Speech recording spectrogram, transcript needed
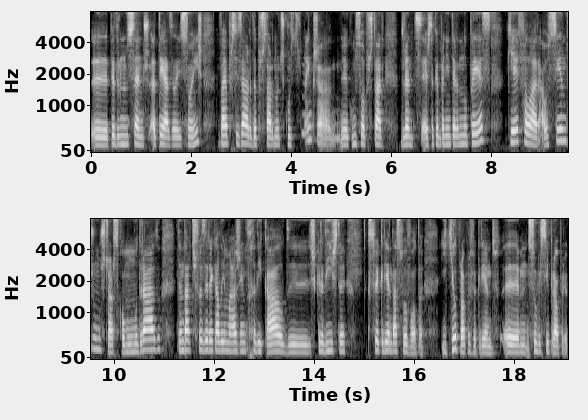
eh, Pedro Nuno Santos, até às eleições, vai precisar de apostar no discurso, em que já eh, começou a apostar durante esta campanha interna no PS, que é falar ao centro, mostrar-se como um moderado, tentar desfazer aquela imagem de radical, de esquerdista que se foi criando à sua volta e que ele próprio foi criando sobre si próprio.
